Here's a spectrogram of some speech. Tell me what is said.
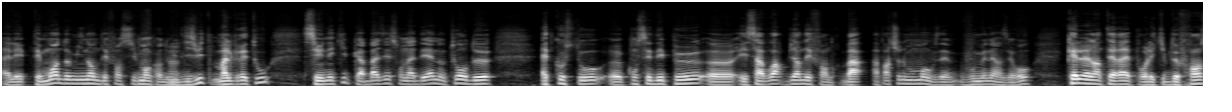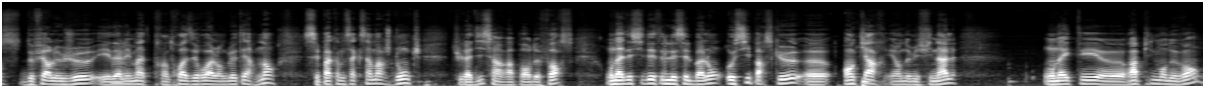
elle était moins dominante défensivement qu'en 2018. Mm. Malgré tout, c'est une équipe qui a basé son ADN autour de être costaud, euh, concéder peu euh, et savoir bien défendre. Bah, à partir du moment où vous, vous menez un 0, quel est l'intérêt pour l'équipe de France de faire le jeu et d'aller mettre un 3-0 à l'Angleterre? Non, c'est pas comme ça que ça marche. Donc, tu l'as dit, c'est un rapport de force. On a décidé de laisser le ballon aussi parce que euh, en quart et en demi-finale, on a été rapidement devant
